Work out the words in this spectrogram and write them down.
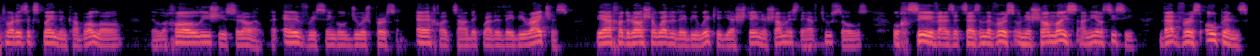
to what is explained in Kabbalah, that every single Jewish person, echad tzaddik, whether they be righteous, the echad rasha, whether they be wicked, yashtei neshamis, they have two souls. Uchsiv, as it says in the verse, uneshamis ani osisi. That verse opens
